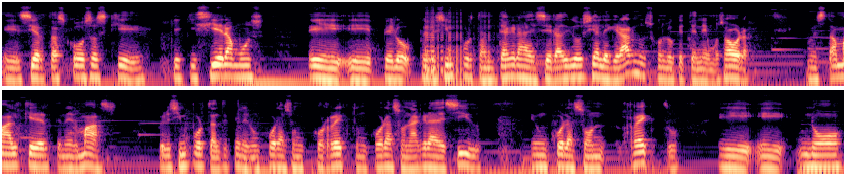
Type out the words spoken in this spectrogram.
eh, ciertas cosas que, quisiéramos, eh, eh, pero, pero es importante agradecer a Dios y alegrarnos con lo que tenemos. Ahora, no está mal querer tener más, pero es importante tener un corazón correcto, un corazón agradecido, un corazón recto, no,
